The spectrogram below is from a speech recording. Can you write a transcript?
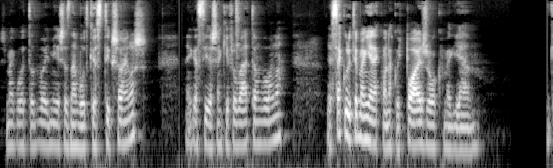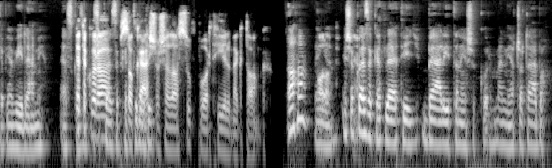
és meg volt adva, hogy mi, és ez nem volt köztük sajnos. Még ezt szívesen kipróbáltam volna. A security meg ilyenek vannak, hogy pajzsok, meg ilyen inkább ilyen védelmi eszközök. Hát akkor a szokásos az a support, heal, meg tank. Aha, igen. Alap. És ja. akkor ezeket lehet így beállítani, és akkor menni a csatába.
